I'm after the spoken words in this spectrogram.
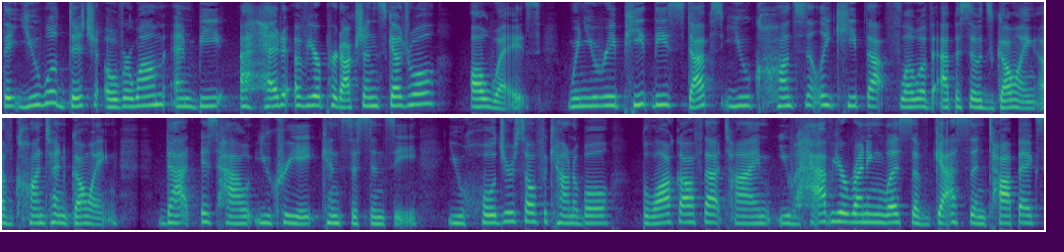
that you will ditch overwhelm and be ahead of your production schedule always. When you repeat these steps, you constantly keep that flow of episodes going, of content going. That is how you create consistency. You hold yourself accountable, block off that time. You have your running lists of guests and topics.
